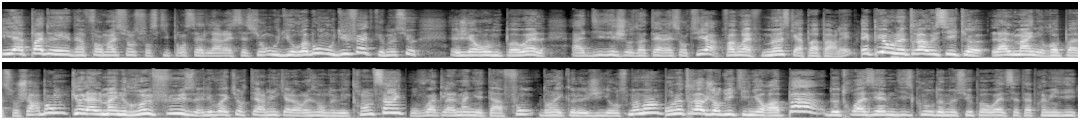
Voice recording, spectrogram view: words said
Il n'a pas donné d'informations sur ce qu'il pensait de la récession ou du rebond ou du fait que monsieur Jérôme Powell a dit des choses intéressantes hier. Enfin bref, Musk n'a pas parlé. Et puis on notera aussi que l'Allemagne repasse au charbon, que l'Allemagne refuse les voitures thermiques à l'horizon 2035. On voit que l'Allemagne est à fond dans l'écologie en ce moment. On notera aujourd'hui qu'il n'y aura pas de troisième discours de Monsieur Powell cet après-midi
